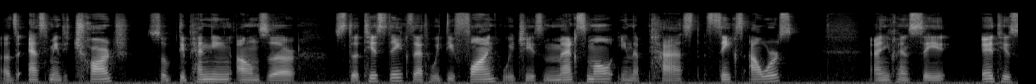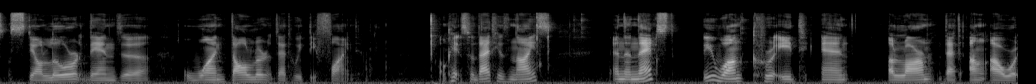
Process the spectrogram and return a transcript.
uh, the estimated charge. So depending on the statistics that we defined, which is maximal in the past six hours, and you can see it is still lower than the one dollar that we defined. Okay, so that is nice. And the next, we want create an alarm that on our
